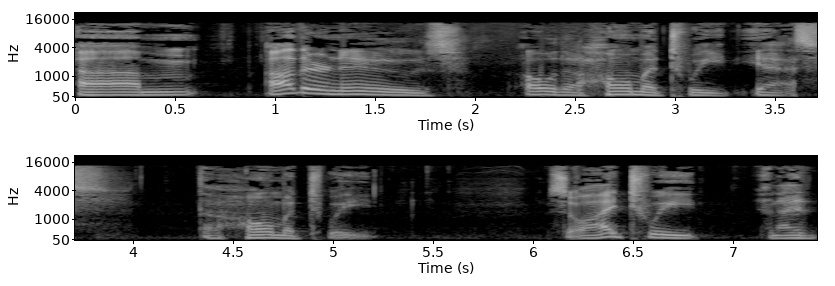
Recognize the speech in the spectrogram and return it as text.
Um, other news. Oh, the Homa tweet. Yes, the Homa tweet. So I tweet, and I've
